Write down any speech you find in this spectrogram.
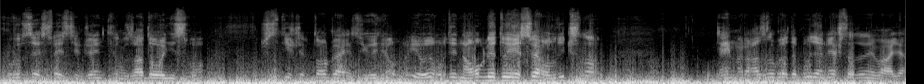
kukuruze, sve sinđentino, zadovoljni smo. Što se tiče toga, ovde na ogledu je sve odlično. Nema razloga da bude nešto da ne valja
